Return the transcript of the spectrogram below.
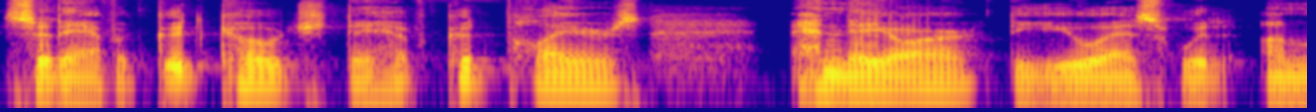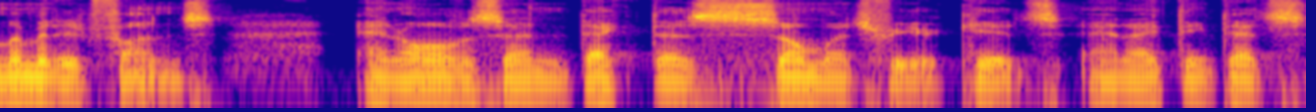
so they have a good coach, they have good players, and they are the U.S. with unlimited funds and all of a sudden that does so much for your kids and i think that's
